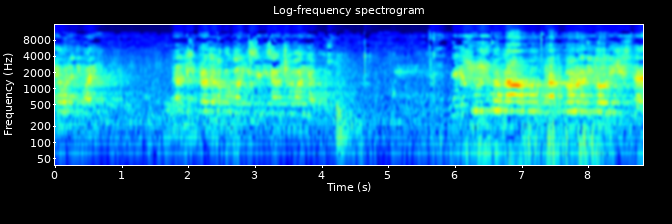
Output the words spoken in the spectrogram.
Giovane di Maria, dal libro dell'Apocalisse di San Giovanni Apostolo. e sul suo capo una corona di dodici stelle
